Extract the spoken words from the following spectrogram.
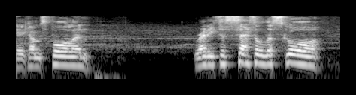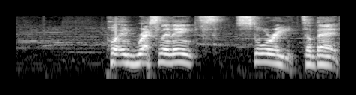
Here comes Fallen. Ready to settle the score. Putting Wrestling Inc.'s story to bed.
